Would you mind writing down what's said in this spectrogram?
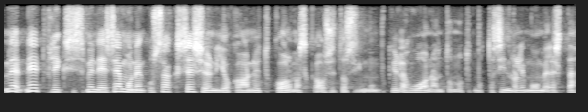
Ne- Netflixissä menee semmoinen kuin Succession, joka on nyt kolmas kausi tosi kyllä huonontunut, mutta siinä oli mun mielestä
